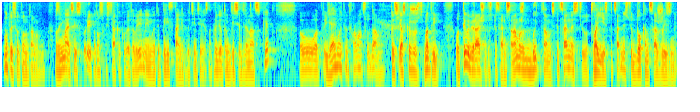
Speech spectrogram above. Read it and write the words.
Ну, то есть вот он там занимается историей, потом спустя какое-то время ему это перестанет быть интересно. Пройдет там 10-12 лет, вот, я ему эту информацию дам. То есть я скажу, смотри, вот ты выбираешь эту специальность, она может быть там специальностью, твоей специальностью до конца жизни.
